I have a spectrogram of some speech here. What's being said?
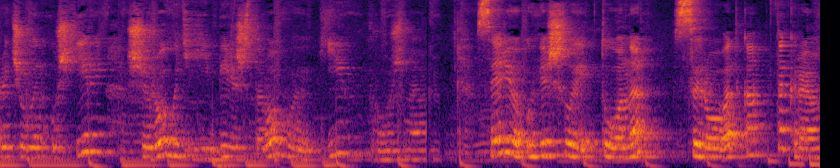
речовин у шкірі, що робить її більш здоровою і пружною. В серію увійшли тонер, сироватка та крем.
